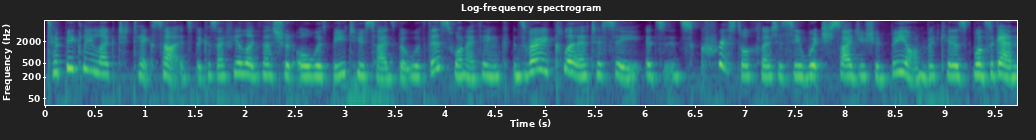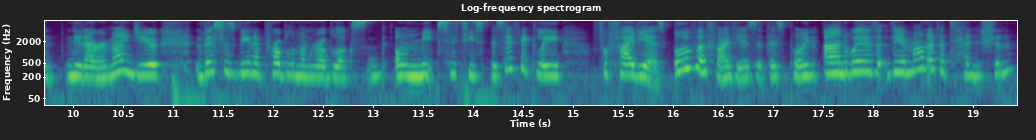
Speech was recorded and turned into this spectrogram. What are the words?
typically like to take sides because I feel like there should always be two sides, but with this one I think it's very clear to see, it's it's crystal clear to see which side you should be on because once again, need I remind you, this has been a problem on Roblox, on Meep City specifically, for five years, over five years at this point, and with the amount of attention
